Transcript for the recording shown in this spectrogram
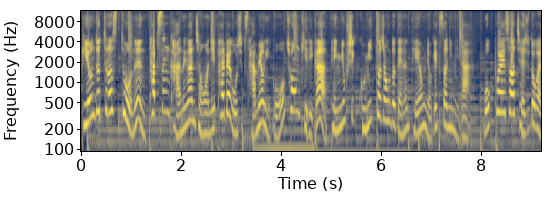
비욘드 트러스트호는 탑승 가능한 정원이 854명이고 총 길이가 169m 정도 되는 대형 여객선입니다. 목포에서 제주도 갈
